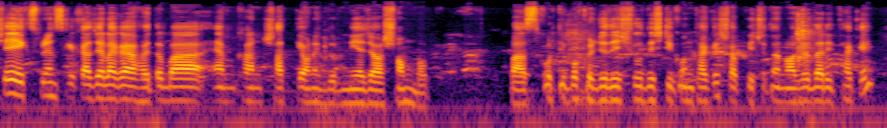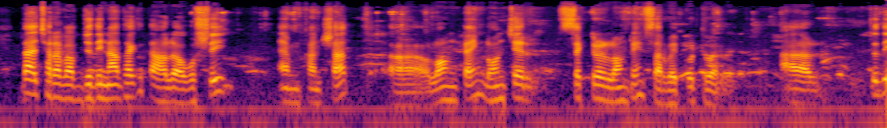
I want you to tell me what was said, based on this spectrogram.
সেই এক্সপিরিয়েন্সকে কাজে লাগায় হয়তো বা এম খান সাতকে অনেক দূর নিয়ে যাওয়া সম্ভব। প্লাস কর্তৃপক্ষের যদি সুদৃষ্টিকোণ থাকে সব কিছুতে নজরদারি থাকে। তাছাড়া ভাব যদি না থাকে, তাহলে অবশ্যই এম খান সাত লং টাইম লঞ্চের সেক্টরে লং টাইম সার্ভাইভ করতে পারবে। আর যদি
